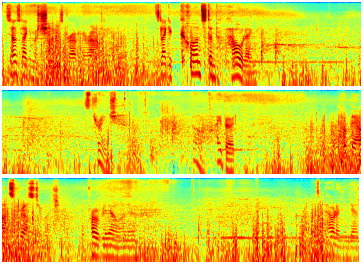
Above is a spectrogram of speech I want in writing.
is. It sounds like a machine is driving around here. It's like a constant howling. Strange. Oh, hi bird. I hope they aren't stressed too much. They probably are though. Is it howling again?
